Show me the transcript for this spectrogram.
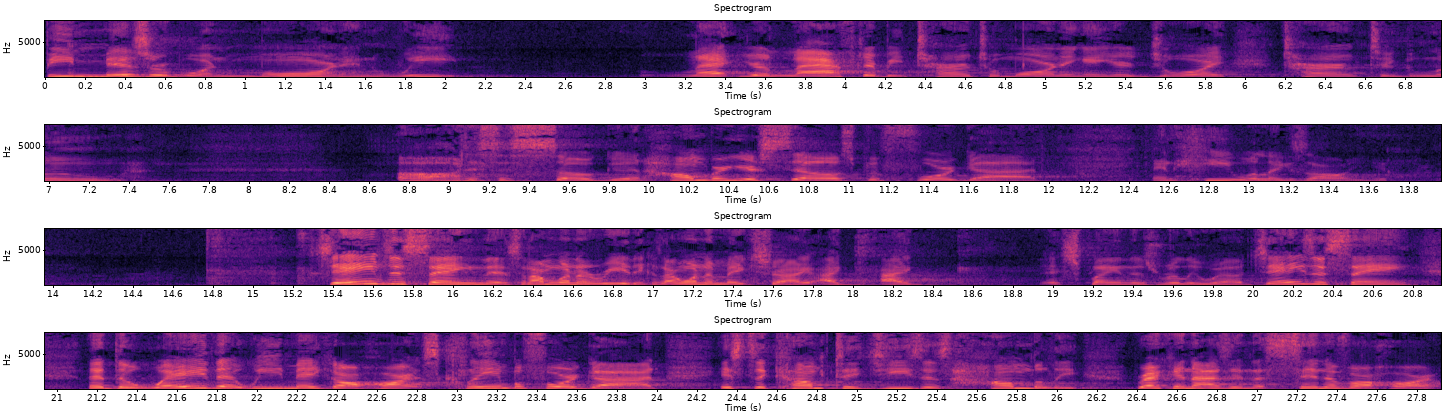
Be miserable and mourn and weep. Let your laughter be turned to mourning and your joy turned to gloom. Oh, this is so good. Humble yourselves before God, and He will exalt you. James is saying this, and I'm going to read it because I want to make sure I, I, I explain this really well. James is saying that the way that we make our hearts clean before God is to come to Jesus humbly, recognizing the sin of our heart,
